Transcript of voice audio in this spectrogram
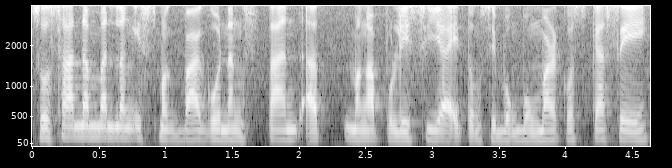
So sana man lang is magbago ng stand at mga pulisya itong si Bongbong Marcos kasi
